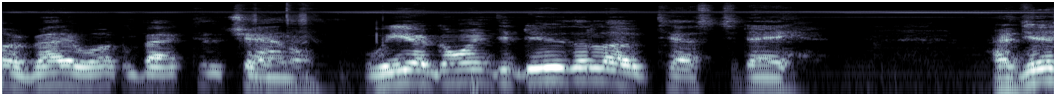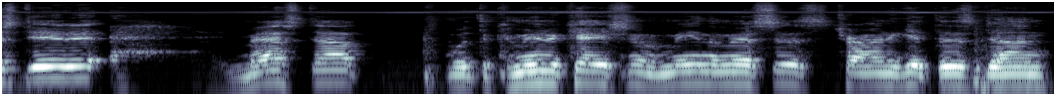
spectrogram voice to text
Everybody, welcome back to the channel. We are going to do the load test today. I just did it. it messed up with the communication with me and the missus trying to get this done.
